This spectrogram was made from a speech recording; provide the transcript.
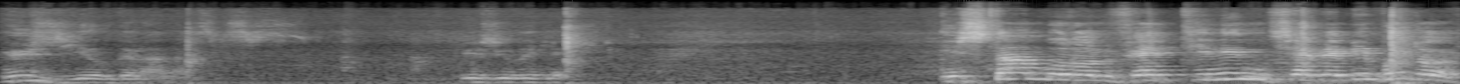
100 yıldır anasız. 100 yılı geçti. İstanbul'un fethinin sebebi budur.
